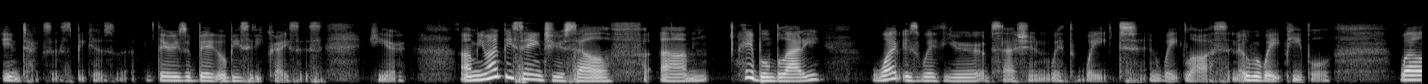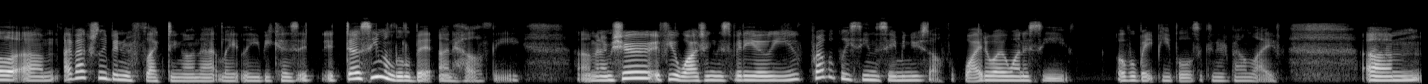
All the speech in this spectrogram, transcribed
in Texas because there is a big obesity crisis here. Um, you might be saying to yourself, um, hey, Boom Blatty, what is with your obsession with weight and weight loss and overweight people? Well, um, I've actually been reflecting on that lately because it, it does seem a little bit unhealthy. Um, and I'm sure if you're watching this video, you've probably seen the same in yourself. Why do I want to see overweight people, 600 pound life? Um,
